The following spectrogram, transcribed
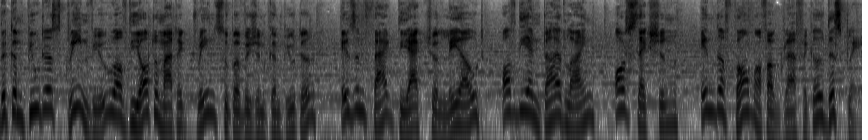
The computer screen view of the automatic train supervision computer is in fact the actual layout of the entire line or section in the form of a graphical display.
